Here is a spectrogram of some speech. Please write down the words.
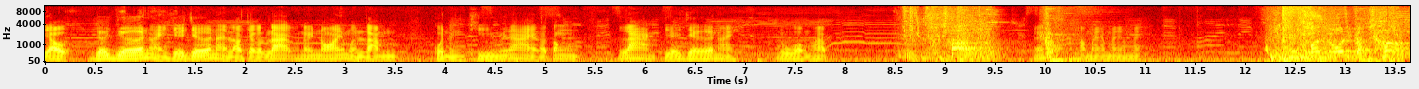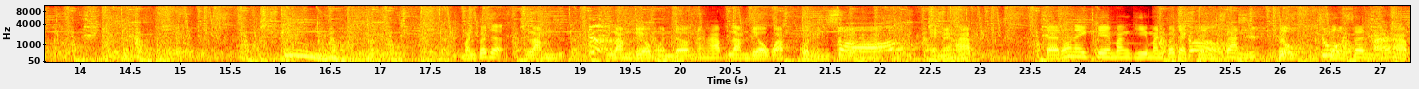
เยาเยอะๆหน่อยเยอะๆหน่อยเราจะลากน้อยๆ เหมือนลำกดหนึ่งทีไม่ได้ เราต้องลากเยอะๆหน่อย ดูผมครับเอ๊ะเอาไมเอาไมเอาไมมาดวลกับข้า มันก็จะลำลำเดียวเหมือนเดิมนะครับลำเดียวกว่ากดหนึ่งสทีอนะครับงเห็นไหมครับ แต่ถ้าในเกมบางทีมันก็จะเคนสั้นเคนเคนเซิลนะครับ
